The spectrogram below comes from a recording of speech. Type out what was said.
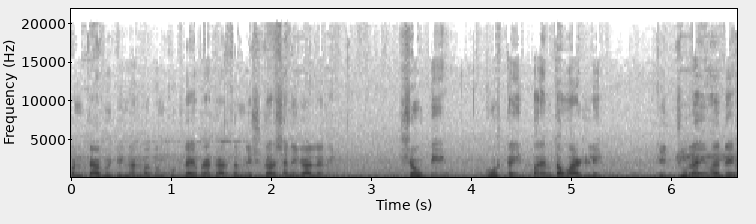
पण त्या मिटिंगांमधून कुठल्याही प्रकारचं निष्कर्ष निघालं नाही. शेवटी गोष्ट इथपर्यंत वाढली की जुलैमध्ये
